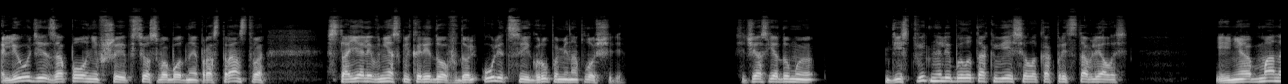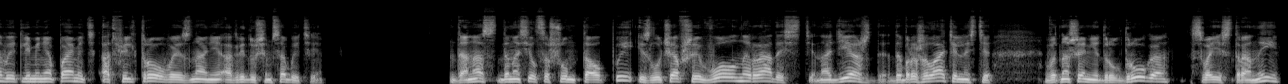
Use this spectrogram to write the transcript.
Люди, заполнившие все свободное пространство, стояли в несколько рядов вдоль улицы и группами на площади. Сейчас я думаю, действительно ли было так весело, как представлялось, и не обманывает ли меня память, отфильтровывая знания о грядущем событии. До нас доносился шум толпы, излучавший волны радости, надежды, доброжелательности в отношении друг друга, своей страны,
